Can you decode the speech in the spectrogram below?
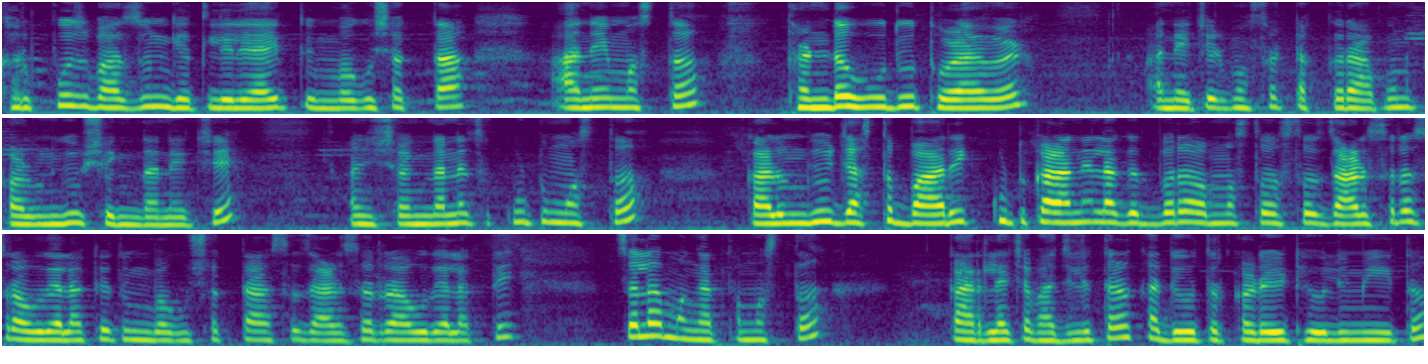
खरपूस भाजून घेतलेले आहेत. तुम्ही बघू शकता. आणि मस्त थंड होऊ देऊ थोडा वेळ. आणि याचे मस्त टक्कर आपण काढून घेऊ शेंगदाण्याचे. आणि शेंगदाण्याचं कूट मस्त काढून घेऊ. जास्त बारीक कूट काळाने लागत बरं. मस्त असं जाडसरच राहू द्या लागते. तुम्ही बघू शकता असं जाडसर राहू द्या लागते. चला मग आता मस्त कारल्याच्या भाजीला तळका देऊ. तर कढई ठेवली मी इथं.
